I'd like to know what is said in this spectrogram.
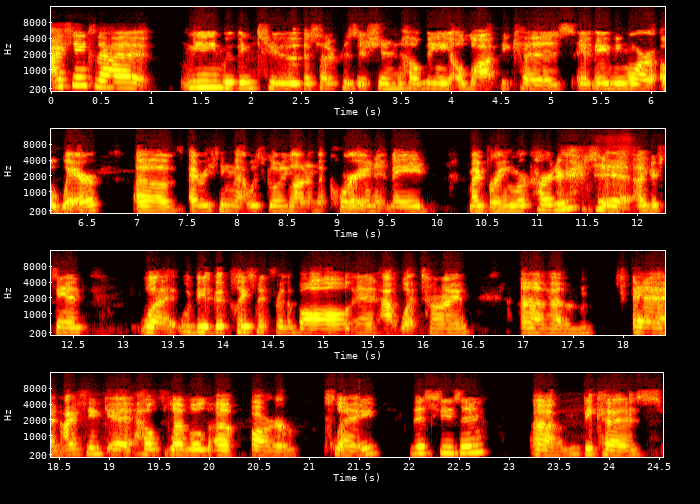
I think that me moving to the setter position helped me a lot because it made me more aware of everything that was going on in the court and it made my brain work harder to understand what would be a good placement for the ball and at what time. Um, and I think it helped leveled up our play this season um, because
